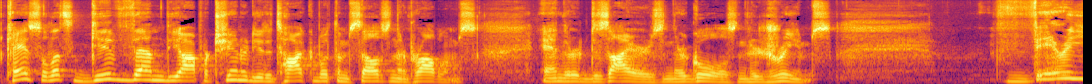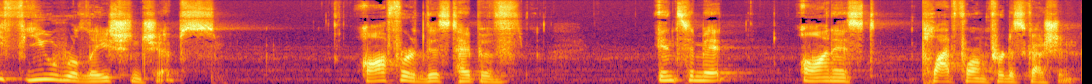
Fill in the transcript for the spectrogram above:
Okay, so let's give them the opportunity to talk about themselves and their problems and their desires and their goals and their dreams. Very few relationships offer this type of intimate, honest platform for discussion.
